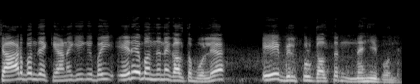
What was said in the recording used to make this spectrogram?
ਚਾਰ ਬੰਦੇ ਕਹਿਣਗੇ ਕਿ ਬਈ ਇਹਦੇ ਬੰਦੇ ਨੇ ਗਲਤ ਬੋਲਿਆ ਇਹ ਬਿਲਕੁਲ ਗਲਤ ਨਹੀਂ ਬੋਲੇ।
